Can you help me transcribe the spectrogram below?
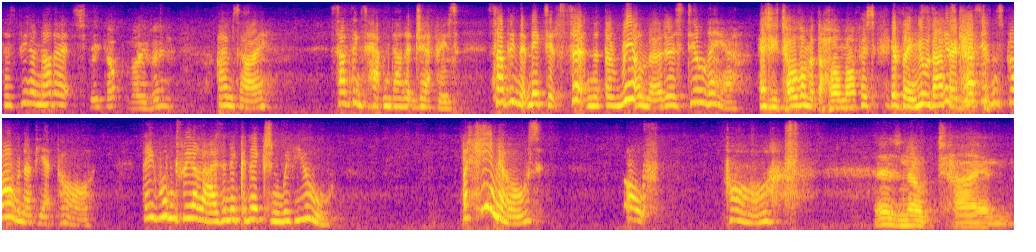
There's been another. Speak up, lady. I'm sorry. Something's happened down at Geoffrey's. Something that makes it certain that the real murder is still there. Has he told them at the Home Office? If they knew that, His they'd have case to... isn't strong enough yet, Paul. They wouldn't realize any connection with you. But he knows. Oh, Paul. There's no time.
